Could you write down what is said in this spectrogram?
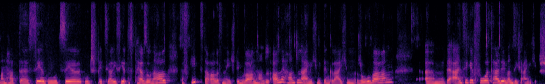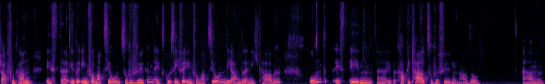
man hat äh, sehr gut, sehr gut spezialisiertes Personal. Das gibt es da alles nicht im Warenhandel. Alle handeln eigentlich mit den gleichen Rohwaren, ähm, der einzige Vorteil, den man sich eigentlich schaffen kann, ist äh, über Informationen zu verfügen, exklusive Informationen, die andere nicht haben, und ist eben äh, über Kapital zu verfügen. Also ähm,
